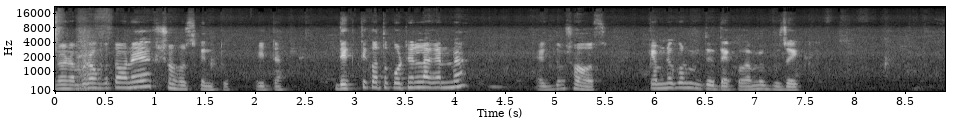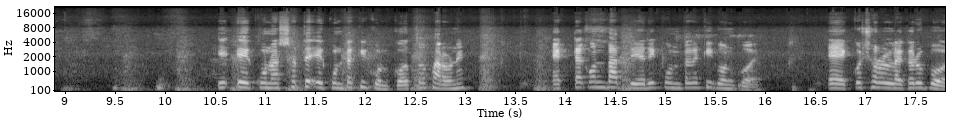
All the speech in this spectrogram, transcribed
নয় নম্বর অঙ্কটা অনেক সহজ কিন্তু এটা। দেখতে কত কঠিন লাগার না? একদম সহজ। কেমনে করব দেখো আমি বুঝাই। এ কোনার সাথে এ কোনটা কি কোন কত? পারনে একটা কোন বাদ দিয়ে আরে কোনটারে কি কোন কয়? এক সরল লেখার উপর।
